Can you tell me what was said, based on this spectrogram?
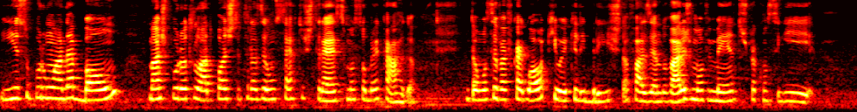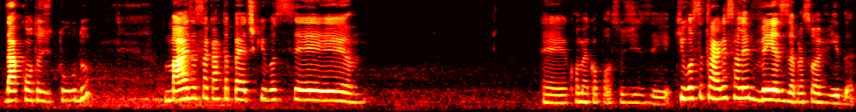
E isso, por um lado, é bom mas por outro lado pode te trazer um certo estresse, uma sobrecarga. Então você vai ficar igual aqui o equilibrista, fazendo vários movimentos para conseguir dar conta de tudo. Mas essa carta pede que você é, como é que eu posso dizer? Que você traga essa leveza para sua vida,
